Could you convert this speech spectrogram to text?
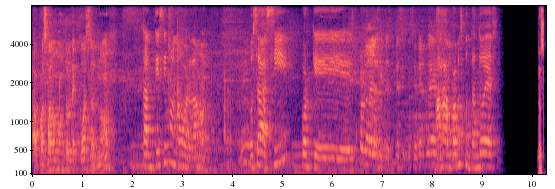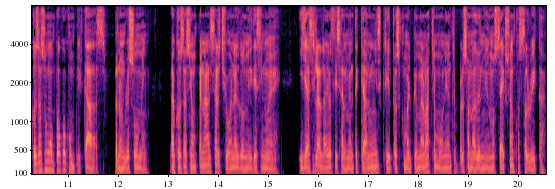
ha pasado un montón de cosas, ¿no? Tantísimo no, ¿verdad? O sea, sí, porque... Por lo de la, situación del juez. Ajá, vamos contando eso. Las cosas son un poco complicadas, pero en resumen, la acusación penal se archivó en el 2019 y ya la oficialmente quedaron inscritas como el primer matrimonio entre personas del mismo sexo en Costa Rica.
